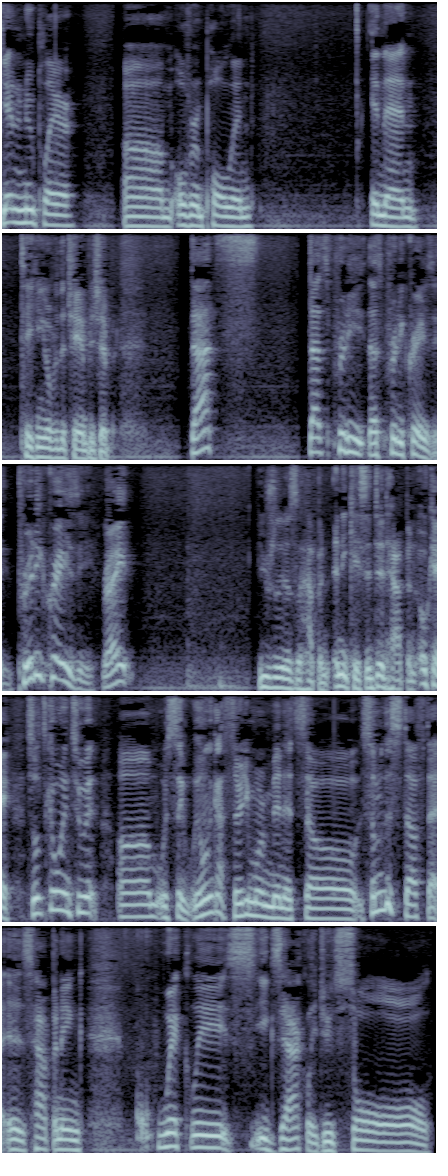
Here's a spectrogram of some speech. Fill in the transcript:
Getting a new player um, over in Poland, and then taking over the championship. That's that's pretty that's pretty crazy. Pretty crazy, right? Usually doesn't happen. Any case, it did happen. Okay, so let's go into it. Um, let's see. We only got 30 more minutes, so some of the stuff that is happening quickly exactly dude Sol.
